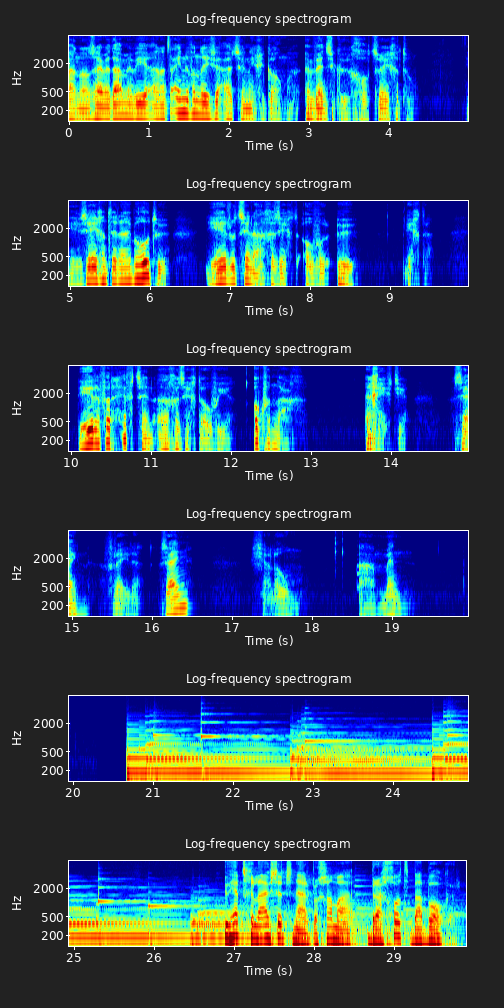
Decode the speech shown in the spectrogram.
En dan zijn we daarmee weer aan het einde van deze uitzending gekomen. En wens ik u God zegen toe. De Heer zegent en hij behoedt u. De Heer doet zijn aangezicht over u lichten. De Heer verheft zijn aangezicht over je, ook vandaag. En geeft je zijn vrede, zijn shalom. Amen. U hebt geluisterd naar het programma Bragot Baboker.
